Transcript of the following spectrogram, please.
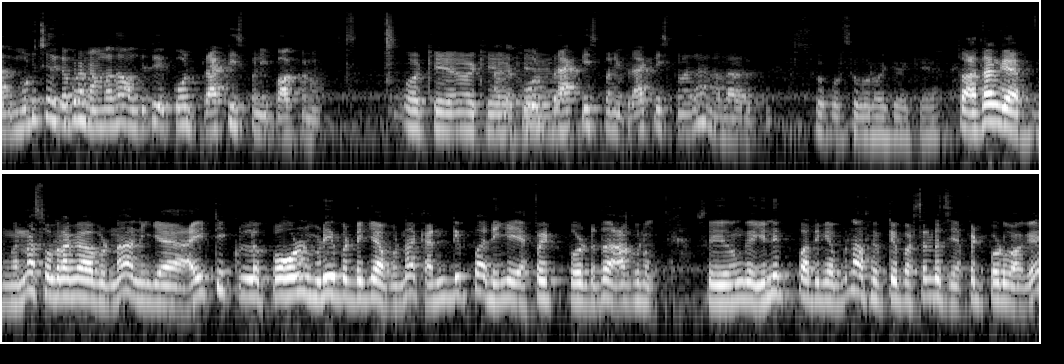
அது முடிச்சதுக்கப்புறம் நம்ம தான் வந்துட்டு கோட் ப்ராக்டிஸ் பண்ணி பார்க்கணும். ஓகே ஓகே அந்த கோட் ப்ராக்டிஸ் பண்ணி ப்ராக்டிஸ் பண்ணா தான் நல்லா இருக்கும் super super okay okay so அதாங்க அவங்க என்ன சொல்கிறாங்க அப்படின்னா நீங்கள் ஐடிக்குள்ளே போகணும்னு முடிவு பண்ணிட்டீங்க அப்படின்னா கண்டிப்பாக நீங்கள் எஃபெக்ட் போட்டு தான் ஆகணும். ஸோ இவங்க யூனிக் பார்த்தீங்க அப்படின்னா ஃபிஃப்டி பர்சன்டேஜ் எஃபெக்ட் போடுவாங்க.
